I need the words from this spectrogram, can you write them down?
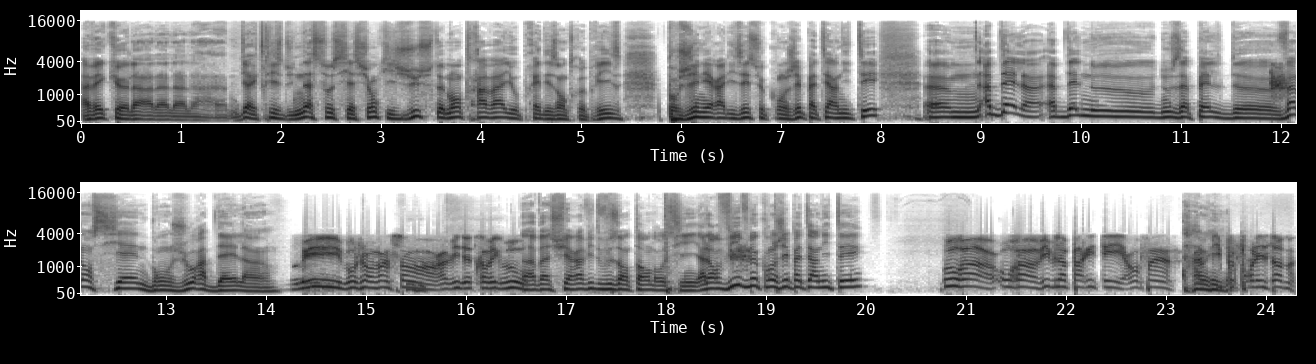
avec euh, la, la, la, la directrice d'une association qui justement travaille auprès des entreprises pour généraliser ce congé paternité. Abdel, Abdel nous, nous appelle de Valenciennes. Bonjour Abdel. Oui, bonjour Vincent, ravi d'être avec vous. Ah bah, je suis ravi de vous entendre aussi. Alors vive le congé paternité. Hurrah, hurrah, vive la parité, enfin, Ah un oui. petit peu pour les hommes.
